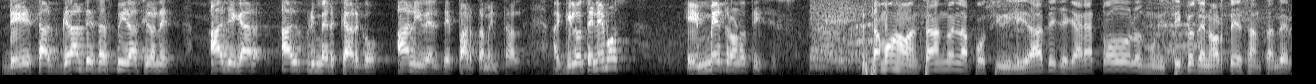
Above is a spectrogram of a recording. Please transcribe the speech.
de esas grandes aspiraciones a llegar al primer cargo a nivel departamental. Aquí lo tenemos en Metro Noticias. Estamos avanzando en la posibilidad de llegar a todos los municipios de norte de Santander.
